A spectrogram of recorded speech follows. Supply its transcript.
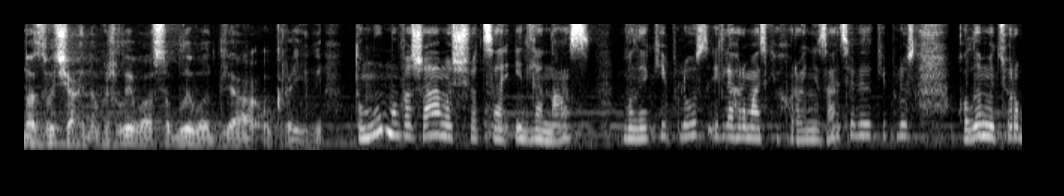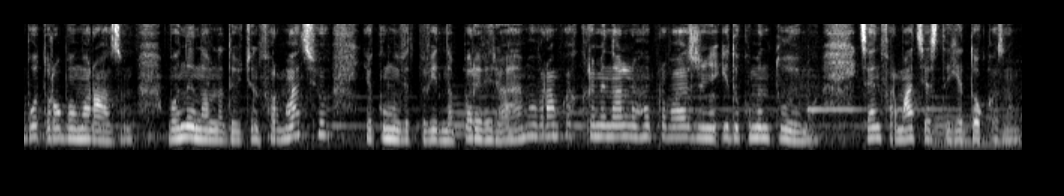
надзвичайно важлива, особливо для України. Тому ми вважаємо, що це і для нас великий плюс, і для громадських організацій великий плюс, коли ми цю роботу робимо разом. Вони нам надають інформацію, яку ми відповідно перевіряємо в рамках кримінального провадження і документуємо. Ця інформація стає доказом,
